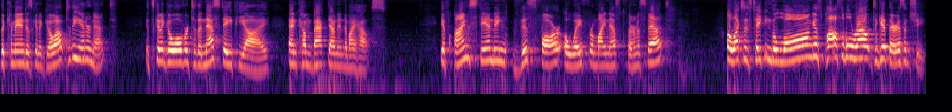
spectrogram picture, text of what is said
The command is going to go out to the internet. It's going to go over to the Nest API and come back down into my house. If I'm standing this far away from my Nest thermostat, Alexa's taking the longest possible route to get there, isn't she?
